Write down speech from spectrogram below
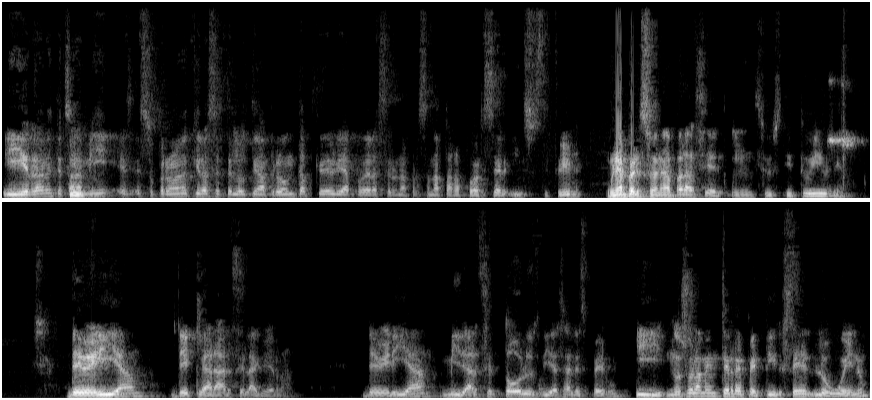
Y realmente para mí es súper bueno. Quiero hacerte la última pregunta. ¿Qué debería poder hacer una persona para poder ser insustituible? Una persona para ser insustituible debería declararse la guerra. Debería mirarse todos los días al espejo y no solamente repetirse lo bueno,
